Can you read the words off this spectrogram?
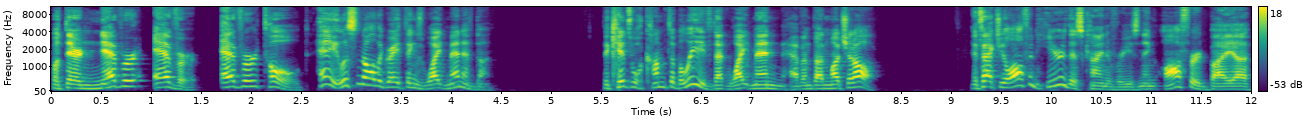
But they're never, ever, ever told, hey, listen to all the great things white men have done. The kids will come to believe that white men haven't done much at all. In fact, you'll often hear this kind of reasoning offered by, uh,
